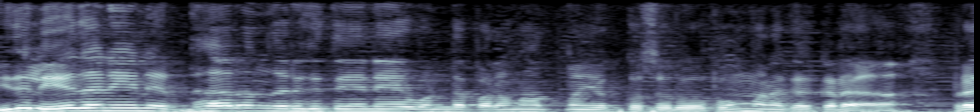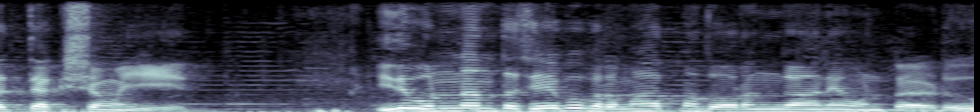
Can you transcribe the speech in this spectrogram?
ఇది లేదని నిర్ధారణ జరిగితేనే ఉండ పరమాత్మ యొక్క స్వరూపం మనకు అక్కడ ప్రత్యక్షమయ్యేది. ఇది ఉన్నంతసేపు పరమాత్మ దూరంగానే ఉంటాడు.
